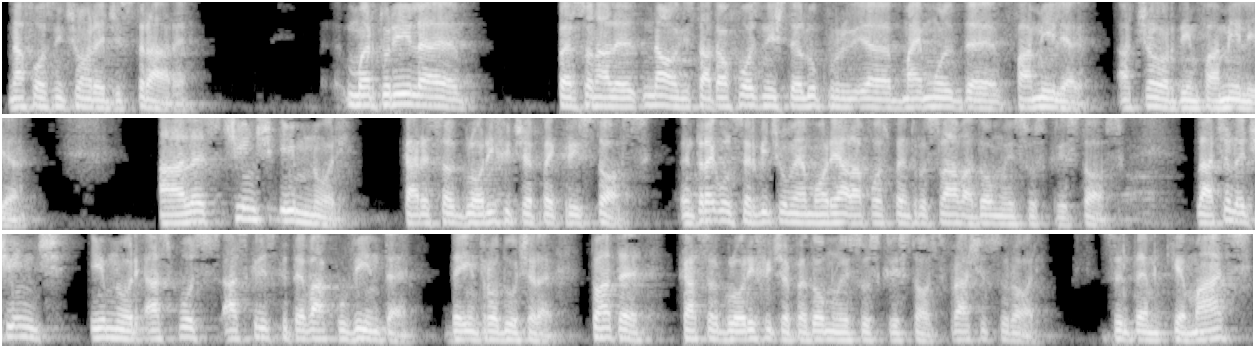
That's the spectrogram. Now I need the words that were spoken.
N-a fost nicio înregistrare. Mărturiile personale n-au existat, au fost niște lucruri eh, mai mult de familie, a celor din familie. A ales cinci imnuri care să-L glorifice pe Hristos. Întregul serviciu memorial a fost pentru slava Domnului Isus Hristos. La cele cinci imnuri a, spus, a scris câteva cuvinte de introducere, toate ca să-L glorifice pe Domnul Isus Hristos. Frați și surori, suntem chemați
